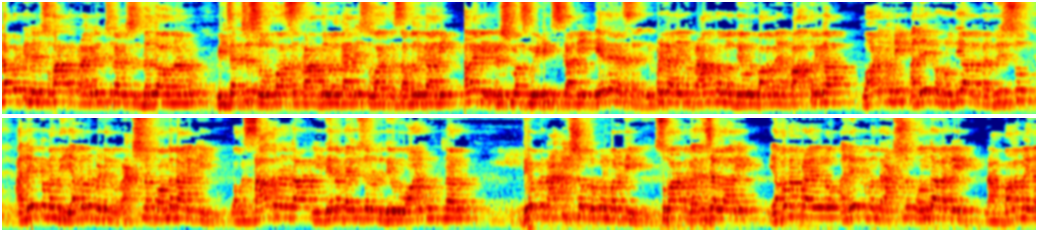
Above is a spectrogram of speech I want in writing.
కాబట్టి నేను సువార్త ప్రకటించడానికి సిద్ధంగా ఉన్నాను. మీ చర్చెస్లో ఉపవాస ప్రార్థనలో కానీ సువార్త సభలు కానీ అలాగే క్రిస్మస్ మీటింగ్స్ కానీ ఏదైనా సరే ఇప్పటికీ అనేక ప్రాంతాల్లో దేవుడు బలమైన పాత్రగా వాడుకుని అనేక హృదయాలు కదిలిస్తూ అనేక మంది యవన బిడ్డలు రక్షణ పొందడానికి ఒక సాధనంగా ఈ దీన దైవజనుడు దేవుడు వాడుకుంటున్నారు. దేవుడు నాకు ఇచ్చిన కృపను బట్టి సువార్త వెదజల్లాలి యవన ప్రాయంలో అనేక మంది రక్షణ పొందాలని నా బలమైన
